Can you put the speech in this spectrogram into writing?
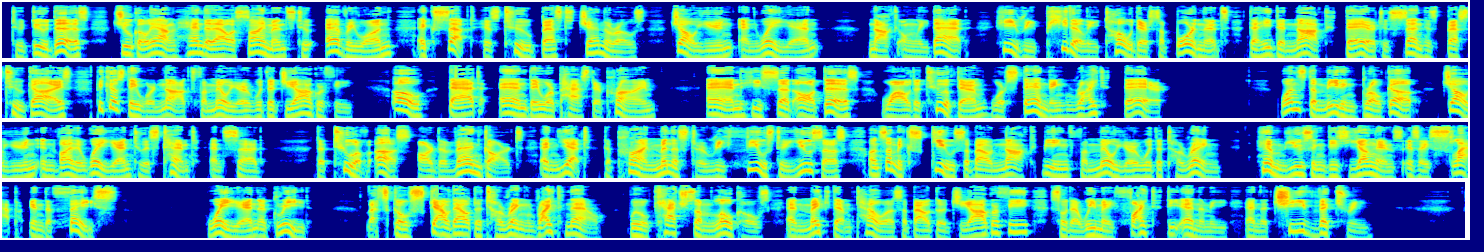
To do this, Zhuge Liang handed out assignments to everyone except his two best generals, Zhao Yun and Wei Yan. Not only that, he repeatedly told their subordinates that he did not dare to send his best two guys because they were not familiar with the geography. Oh, that and they were past their prime. And he said all this while the two of them were standing right there. Once the meeting broke up, Zhao Yun invited Wei Yan to his tent and said, The two of us are the vanguards, and yet the prime minister refused to use us on some excuse about not being familiar with the terrain. Him using these youngins is a slap in the face. Wei Yan agreed. Let's go scout out the terrain right now. We will catch some locals and make them tell us about the geography so that we may fight the enemy and achieve victory.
